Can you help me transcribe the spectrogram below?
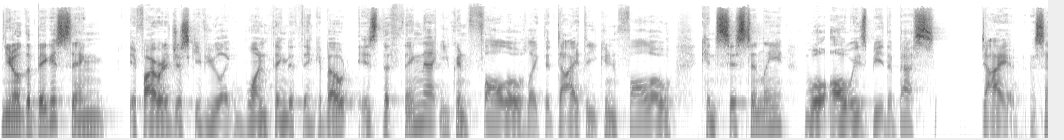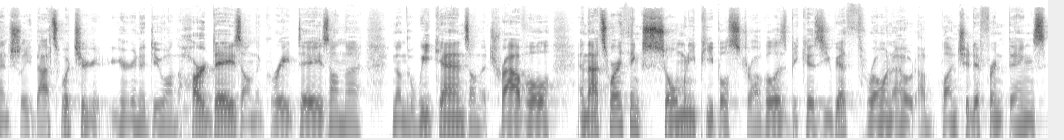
you know, the biggest thing, if I were to just give you like one thing to think about, is the thing that you can follow, like the diet that you can follow consistently, will always be the best diet essentially. That's what you're you're going to do on the hard days on the great days on the on the weekends on the travel. And that's where i think so many people struggle is because you get thrown out a bunch of different things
